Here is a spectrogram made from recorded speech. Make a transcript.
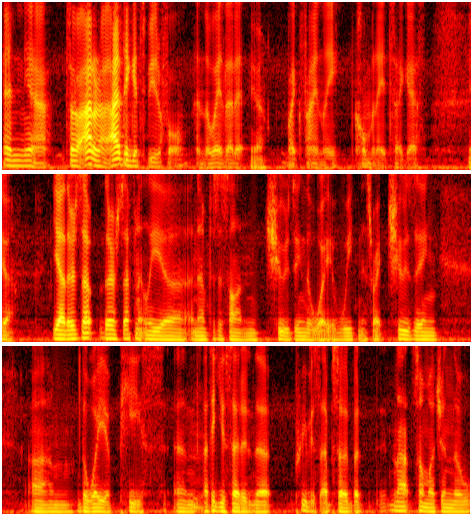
And yeah, so I don't know. I think it's beautiful in the way that it Yeah. like finally culminates. I guess. Yeah, Yeah, there's a, there's definitely uh an emphasis on choosing the way of weakness, right? Choosing um, the way of peace, and Mm. I think you said it in the previous episode, but not so much in the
